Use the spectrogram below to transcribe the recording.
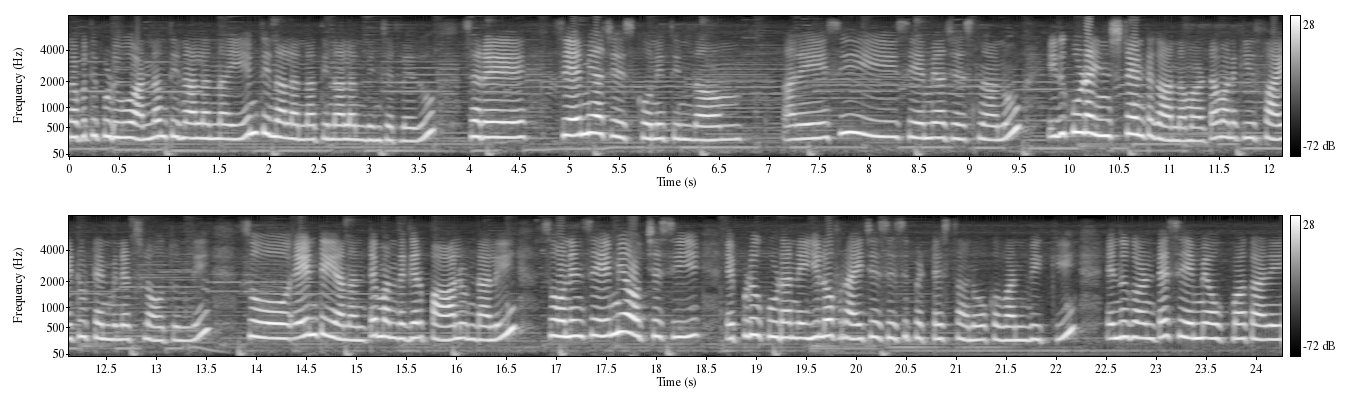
కాకపోతే ఇప్పుడు అన్నం తినాలన్నా ఏం తినాలన్నా తినాలనిపించట్లేదు. సరే సేమియా చేసుకొని తిందాం అనేసి సేమియా చేస్తున్నాను. ఇది కూడా ఇన్స్టెంట్గా అన్నమాట. మనకి ఫైవ్ టు టెన్ మినిట్స్లో అవుతుంది. సో ఏంటి అని అంటే మన దగ్గర పాలు ఉండాలి. సో నేను సేమియా వచ్చేసి ఎప్పుడు కూడా నెయ్యిలో ఫ్రై చేసేసి పెట్టేస్తాను ఒక వన్ వీక్కి. ఎందుకంటే సేమియా ఉప్మా కానీ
